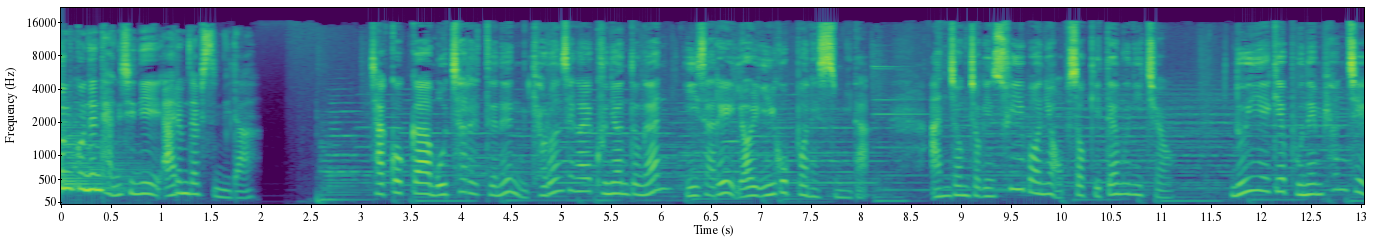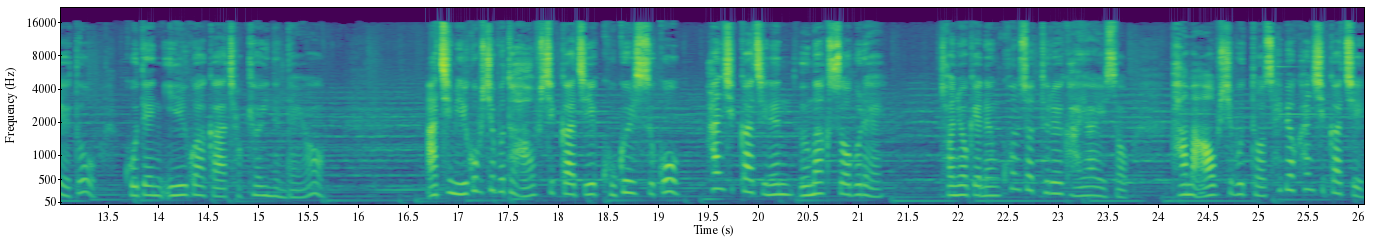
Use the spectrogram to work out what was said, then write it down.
꿈꾸는 당신이 아름답습니다. 작곡가 모차르트는 결혼 생활 9년 동안 이사를 17번 했습니다. 안정적인 수입원이 없었기 때문이죠. 누이에게 보낸 편지에도 고된 일과가 적혀 있는데요. 아침 7시부터 9시까지 곡을 쓰고 1시까지는 음악 수업을 해. 저녁에는 콘서트를 가야 해서 밤 9시부터 새벽 1시까지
